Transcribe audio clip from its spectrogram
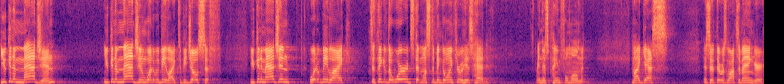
You can imagine, you can imagine what it would be like to be Joseph. You can imagine what it would be like to think of the words that must have been going through his head in this painful moment. My guess is that there was lots of anger,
